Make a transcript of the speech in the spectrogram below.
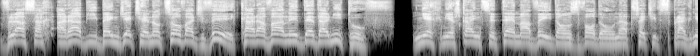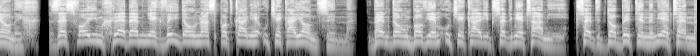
W lasach Arabii będziecie nocować wy, karawany Dedanitów. Niech mieszkańcy Tema wyjdą z wodą naprzeciw spragnionych. Ze swoim chlebem niech wyjdą na spotkanie uciekającym. Będą bowiem uciekali przed mieczami, przed dobytym mieczem,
